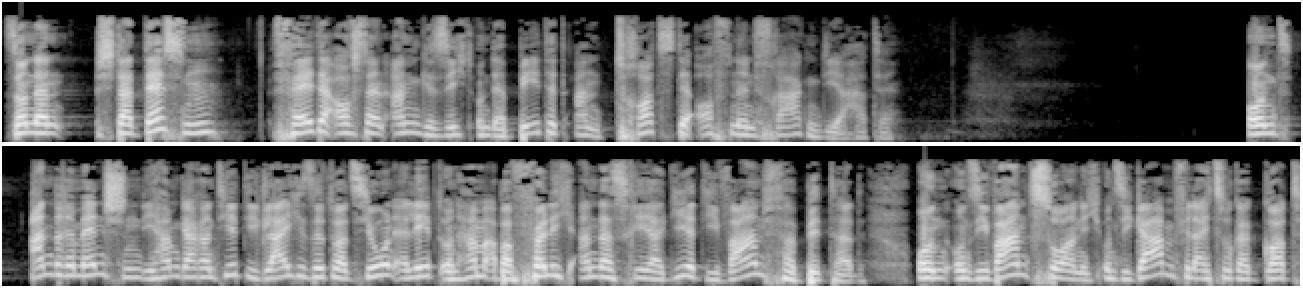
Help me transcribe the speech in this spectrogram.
Sondern stattdessen fällt er auf sein Angesicht und er betet an, trotz der offenen Fragen, die er hatte. Und andere Menschen, die haben garantiert die gleiche Situation erlebt und haben aber völlig anders reagiert. Die waren verbittert und, und sie waren zornig und sie gaben vielleicht sogar Gott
